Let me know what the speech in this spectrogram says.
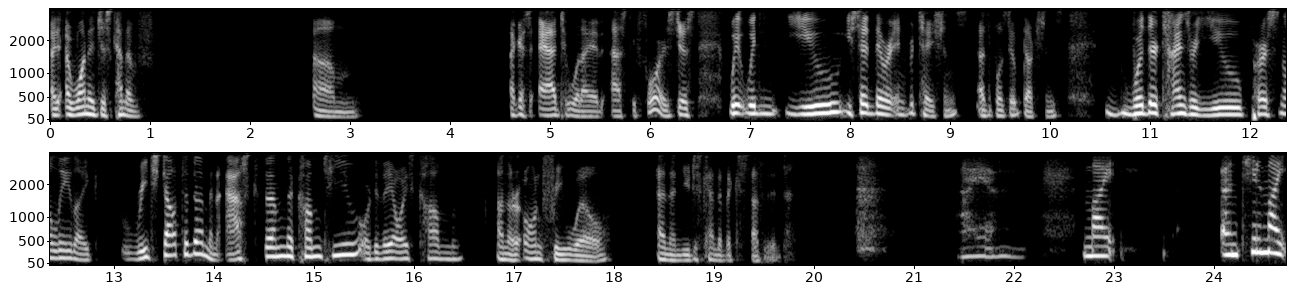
I I, I want to just kind of um I guess add to what I had asked before is just when, you you said there were invitations as opposed to abductions. Were there times where you personally like reached out to them and asked them to come to you, or do they always come on their own free will and then you just kind of accepted? I am my until my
